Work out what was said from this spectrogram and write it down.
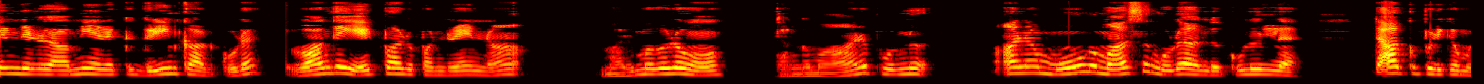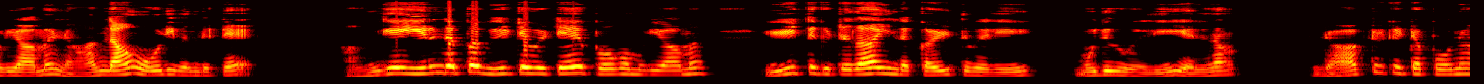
இருந்துடலாம்னு எனக்கு கிரீன் கார்டு கூட. வாங்க ஏற்பாடு பண்றேன்னா. மருமகளும் தங்கமான பொண்ணு. ஆனா மூணு மாசம் கூட அந்த குளிர்ல தாக்கு பிடிக்க முடியாம நான் தான் ஓடி வந்துட்டேன். அங்கே இருந்தப்ப வீட்டை விட்டே போக முடியாம இழுத்துக்கிட்டு தான் இந்த கழுத்து வலி முதுகு வலி எல்லாம். டாக்டர் கிட்ட போனா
